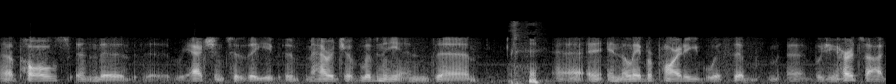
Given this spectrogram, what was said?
uh, polls and the, the reaction to the uh, marriage of Livni and uh, uh, in the Labor Party with uh, uh, Buji Herzog,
